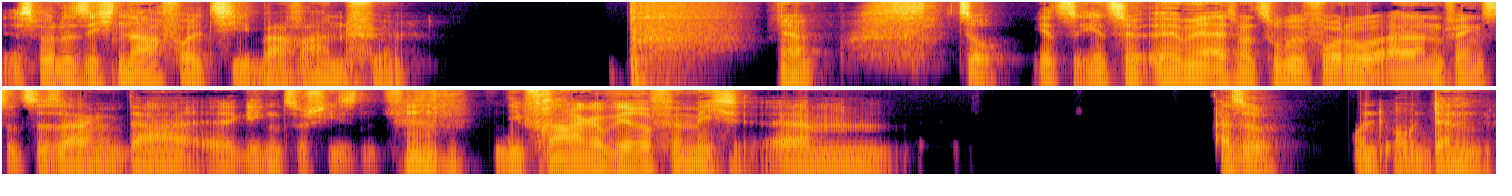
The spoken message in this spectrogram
es würde sich nachvollziehbarer anfühlen. Ja. So, jetzt, jetzt hör mir erstmal zu, bevor du anfängst, sozusagen da äh, gegen zu schießen. Die Frage wäre für mich, ähm, also, und, und dann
